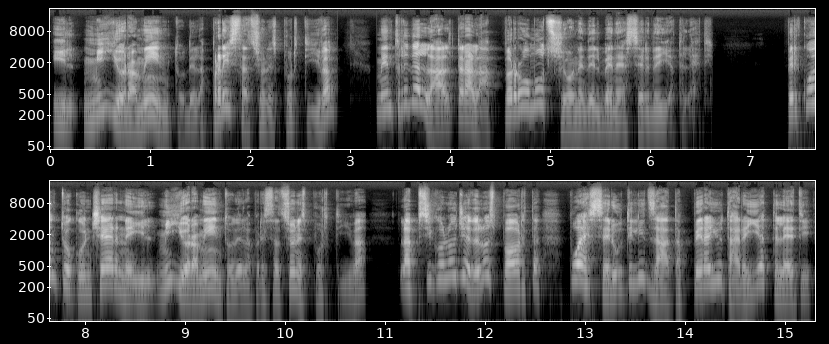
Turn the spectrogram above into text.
il miglioramento della prestazione sportiva, mentre dall'altra la promozione del benessere degli atleti. Per quanto concerne il miglioramento della prestazione sportiva, la psicologia dello sport può essere utilizzata per aiutare gli atleti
